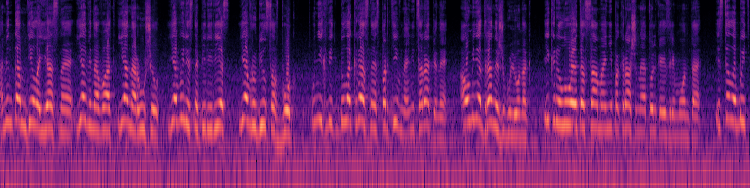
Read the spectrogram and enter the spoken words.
А ментам дело ясное. Я виноват, я нарушил, я вылез на перерез, я врубился в бок. У них ведь была красная спортивная, не царапины, а у меня драный жигуленок. И крыло это самое не покрашенное только из ремонта. И стало быть,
